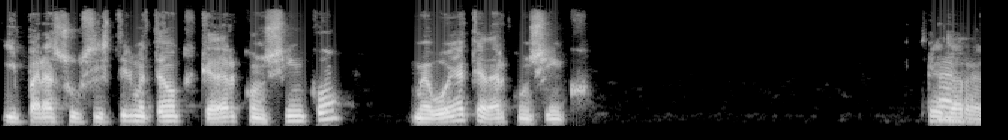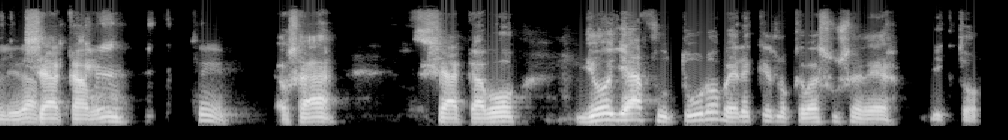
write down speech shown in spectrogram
y para subsistir me tengo que quedar con 5, me voy a quedar con 5. Sí, es la realidad. Se acabó. Sí. O sea, se acabó. Yo ya a futuro veré qué es lo que va a suceder, Víctor.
